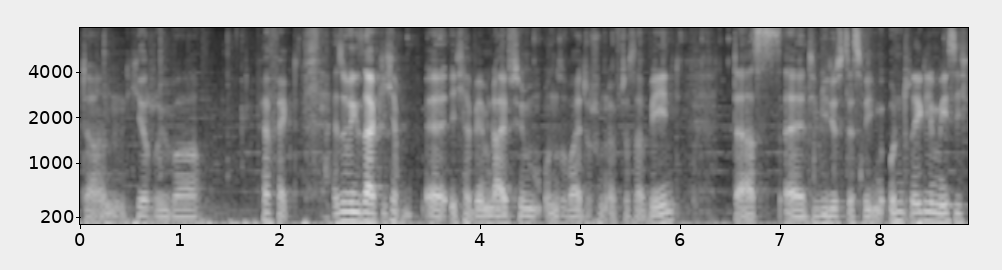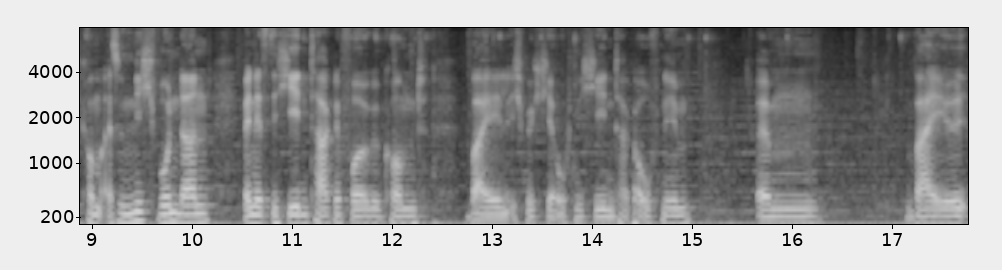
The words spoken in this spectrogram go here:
Dann hier rüber. Perfekt. Also wie gesagt, ich habe äh, hab ja im Livestream und so weiter schon öfters erwähnt, dass äh, die Videos deswegen unregelmäßig kommen. Also nicht wundern, wenn jetzt nicht jeden Tag eine Folge kommt, weil ich möchte ja auch nicht jeden Tag aufnehmen. Ähm, weil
